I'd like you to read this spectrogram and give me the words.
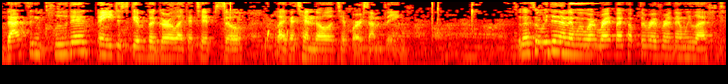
That's included, and you just give the girl like a tip, so like a ten dollar tip or something. So that's what we did, and then we went right back up the river, and then we left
